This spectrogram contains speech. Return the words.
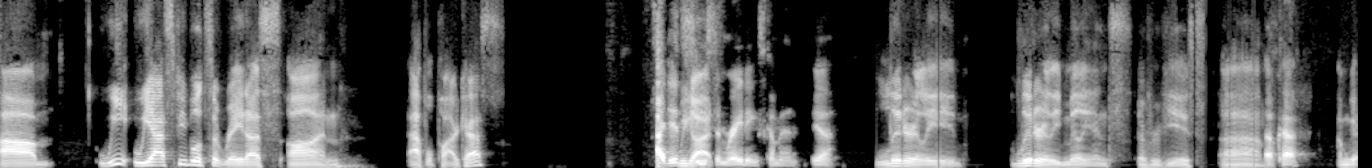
Um we we asked people to rate us on Apple Podcasts. I did we see some ratings come in. Yeah. Literally literally millions of reviews. Um Okay. I'm go-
